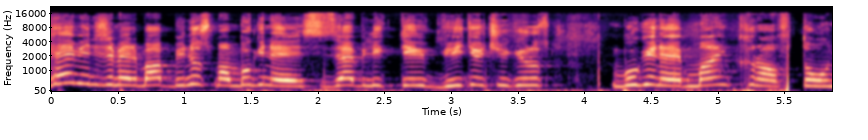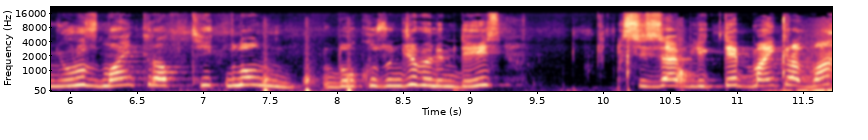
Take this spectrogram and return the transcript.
Hepinize merhaba ben Osman. Bugün e, sizlerle birlikte video çekiyoruz. Bugün e, Minecraft'ta oynuyoruz. Minecraft Tek Bloğun 9. bölümdeyiz. Sizlerle birlikte Minecraft lan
